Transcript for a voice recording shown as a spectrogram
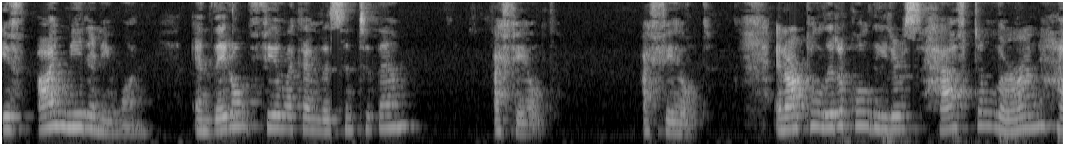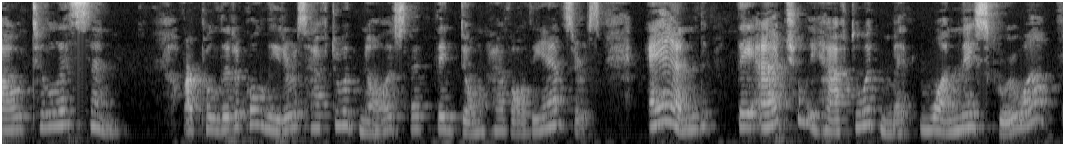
If I meet anyone and they don't feel like I listened to them, I failed. I failed. And our political leaders have to learn how to listen. Our political leaders have to acknowledge that they don't have all the answers. And they actually have to admit when they screw up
